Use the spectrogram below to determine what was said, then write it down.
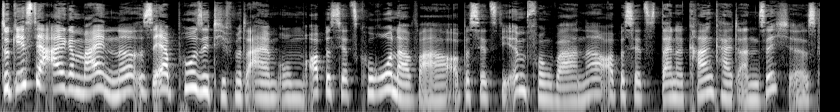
Du gehst ja allgemein ne, sehr positiv mit allem um, ob es jetzt Corona war, ob es jetzt die Impfung war, ne, ob es jetzt deine Krankheit an sich ist.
